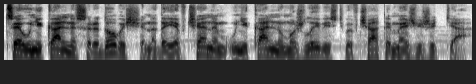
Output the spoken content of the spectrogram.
Це унікальне середовище надає вченим унікальну можливість вивчати межі життя.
